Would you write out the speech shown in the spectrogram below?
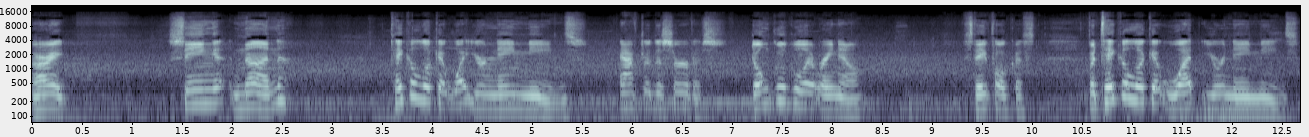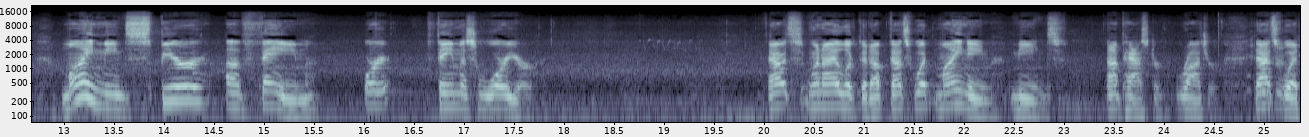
All right. Seeing none, take a look at what your name means after the service. Don't Google it right now. Stay focused. But take a look at what your name means. Mine means spear of fame or famous warrior. It's, when I looked it up, that's what my name means. Not pastor, Roger. That's what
